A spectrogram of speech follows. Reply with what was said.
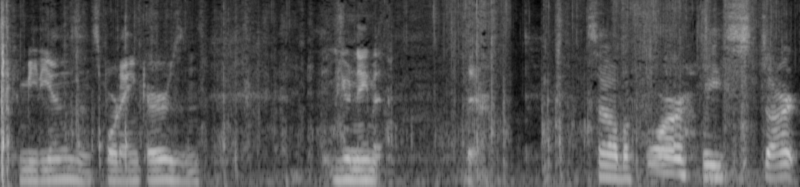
comedians and sport anchors and you name it there. So before we start,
